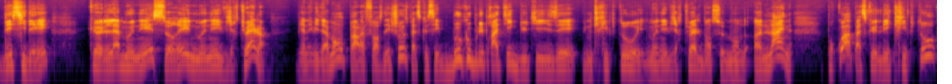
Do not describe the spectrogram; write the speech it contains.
décidé que la monnaie serait une monnaie virtuelle bien évidemment, par la force des choses, parce que c'est beaucoup plus pratique d'utiliser une crypto et une monnaie virtuelle dans ce monde online. Pourquoi? Parce que les cryptos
